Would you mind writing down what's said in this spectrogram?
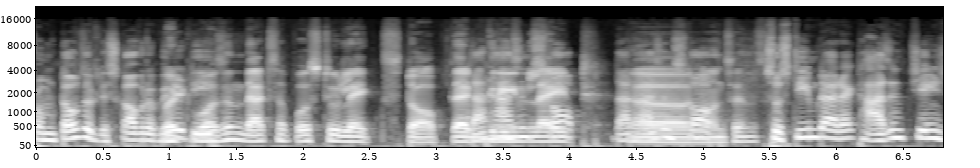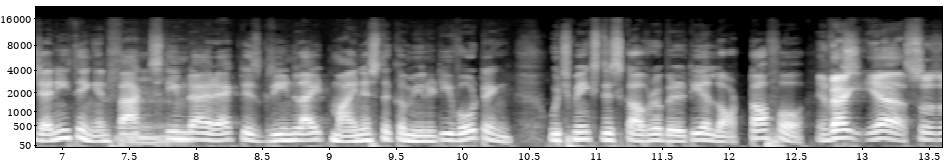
from terms of discoverability, But discoverability wasn't that supposed to like stop that, That green hasn't light stopped. That hasn't uh, stopped. nonsense? So Steam Direct hasn't changed anything. In fact, Hmm. Steam Direct is Greenlight minus the community voting, which makes discoverability a lot tougher. In fact, yeah. So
